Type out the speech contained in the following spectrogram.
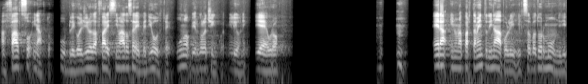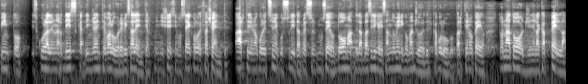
a falso in atto pubblico. Il giro d'affari stimato sarebbe di oltre 1,5 milioni di euro. Era in un appartamento di Napoli il Salvator Mundi, dipinto di scuola leonardesca di ingente valore, risalente al XV secolo e facente parte di una collezione custodita presso il Museo Doma della Basilica di San Domenico Maggiore del capoluogo partenopeo, tornato oggi nella cappella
